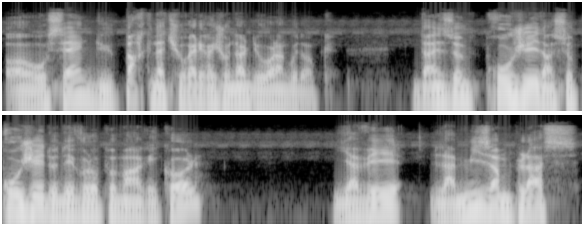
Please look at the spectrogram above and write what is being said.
au sein du parc naturel régional du Haut-Languedoc. Dans dans ce projet de développement agricole, il y avait la mise en place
